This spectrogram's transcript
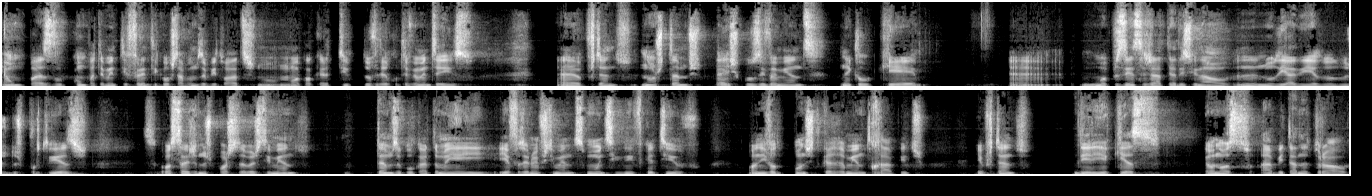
é um puzzle completamente diferente daquilo que estávamos habituados, não, não há qualquer tipo de dúvida relativamente a isso. Portanto, não estamos exclusivamente naquilo que é uma presença já tradicional uh, no dia a dia do, dos, portugueses, ou seja, nos postos de abastecimento. Estamos a colocar também aí e a fazer um investimento muito significativo ao nível de pontos de carregamento rápidos, e, portanto, diria que esse é o nosso habitat natural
